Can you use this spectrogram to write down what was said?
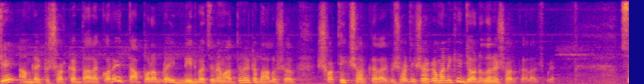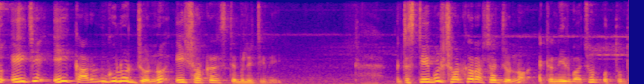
যে আমরা একটা সরকার দাঁড়া করাই, তারপর আমরা এই নির্বাচনের মাধ্যমে একটা ভালো সঠিক সরকার আসবে। সঠিক সরকার মানে কি? জনগণের সরকার আসবে। সো এই যে এই কারণগুলোর জন্য এই সরকারের স্টেবিলিটি নেই। একটা স্টেবল সরকার আসার জন্য একটা নির্বাচন অত্যন্ত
